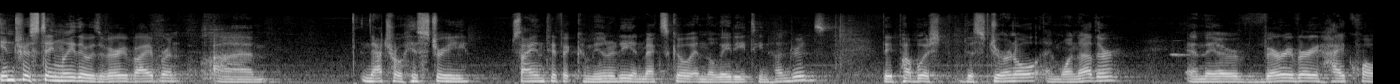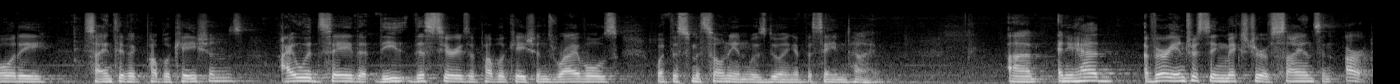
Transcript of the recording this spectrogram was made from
interestingly, there was a very vibrant um, natural history scientific community in Mexico in the late 1800s. They published this journal and one other, and they are very, very high quality scientific publications. I would say that these, this series of publications rivals what the Smithsonian was doing at the same time. Um, and you had a very interesting mixture of science and art.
